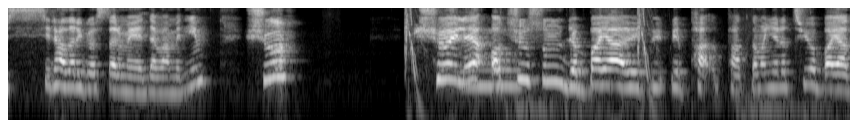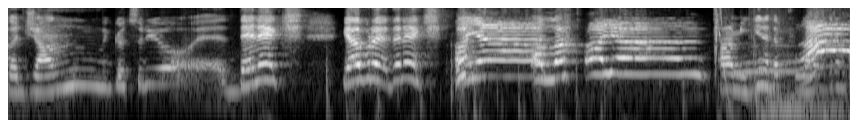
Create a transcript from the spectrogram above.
Silahları göstermeye devam edeyim. Şu şöyle Hmm. atıyorsun da bayağı büyük bir pa- patlama yaratıyor. Bayağı da can götürüyor. Ee, denek. Gel buraya denek. Hayır. Allah. Hayır. Tamam yine de kullanabilirim.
